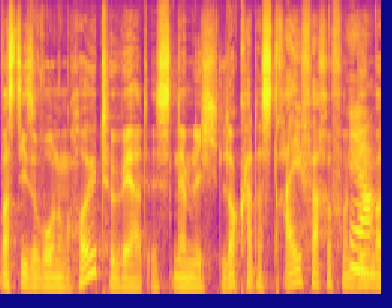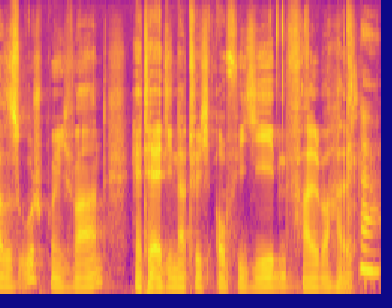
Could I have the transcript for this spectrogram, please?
was diese Wohnung heute wert ist, nämlich locker das Dreifache von Ja. dem, was es ursprünglich waren, hätte er die natürlich auf jeden Fall behalten. Klar.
